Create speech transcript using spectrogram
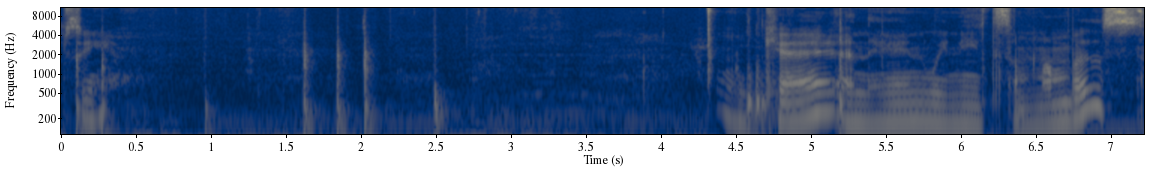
See. Okay and then we need some numbers.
